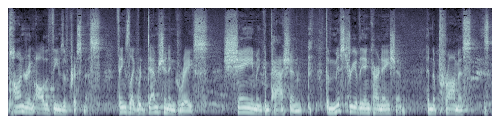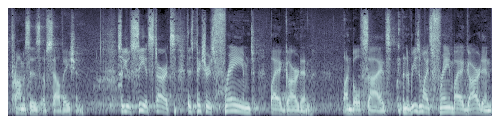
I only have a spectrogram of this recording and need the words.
pondering all the themes of Christmas. Things like redemption and grace, shame and compassion, the mystery of the incarnation, and the promise, promises of salvation. So you'll see it starts, this picture is framed by a garden on both sides. And the reason why it's framed by a garden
